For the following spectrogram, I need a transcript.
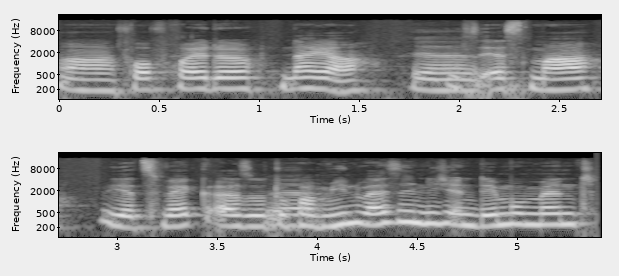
Ah, Vorfreude, naja, Ja. ist erstmal jetzt weg. Also Ja. Dopamin, weiß ich nicht, in dem Moment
